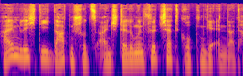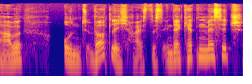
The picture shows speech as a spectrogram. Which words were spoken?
heimlich die Datenschutzeinstellungen für Chatgruppen geändert habe und wörtlich heißt es in der Kettenmessage,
